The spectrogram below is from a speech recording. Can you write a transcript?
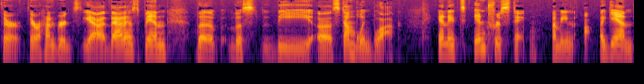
There, there are hundreds. Yeah, that has been the the the uh, stumbling block, and it's interesting. I mean, again,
